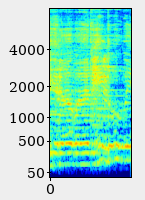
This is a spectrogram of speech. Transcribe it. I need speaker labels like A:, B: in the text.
A: ಶಿರವನಿಡುವೆ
